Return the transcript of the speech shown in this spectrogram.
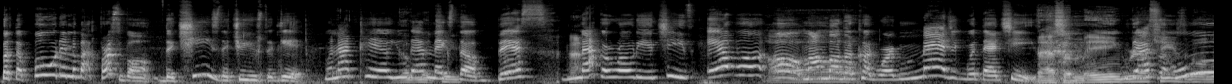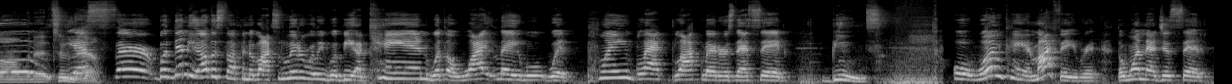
but the food in the box. First of all, the cheese that you used to get. When I tell you that makes cheese. the best macaroni and cheese ever. Oh, my mother could work magic with that cheese. That's a mean grilled That's cheese a- to go along with ooh, that too. Yes, sir. But then the other stuff in the box literally would be a can with a white label with plain black block letters that said beans. Or one can, my favorite, the one that just said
